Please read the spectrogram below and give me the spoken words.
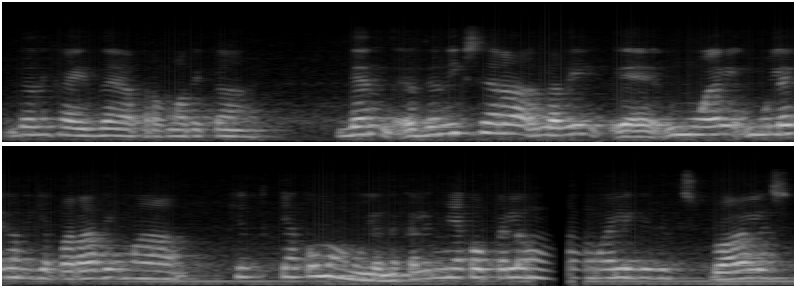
Δεν είχα ιδέα, πραγματικά. Δεν, δεν ήξερα, δηλαδή, ε, μου, μου λέγανε για παράδειγμα, και, και ακόμα μου λένε, καλή μια κοπέλα μου έλεγε τις προάλλες,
